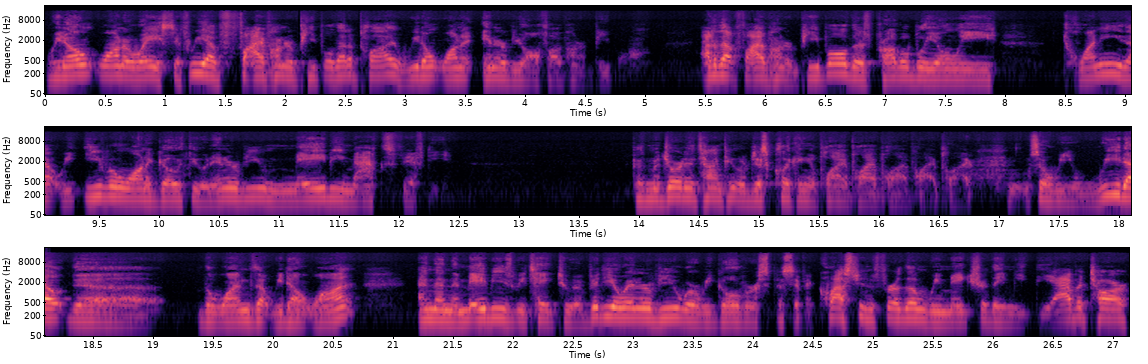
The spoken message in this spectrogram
We don't want to waste if we have 500 people that apply we don't want to interview all 500 people. Out of that 500 people there's probably only 20 that we even want to go through an interview maybe max 50 because majority of the time people are just clicking apply apply apply apply apply so we weed out the the ones that we don't want and then the maybes we take to a video interview where we go over specific questions for them we make sure they meet the avatar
